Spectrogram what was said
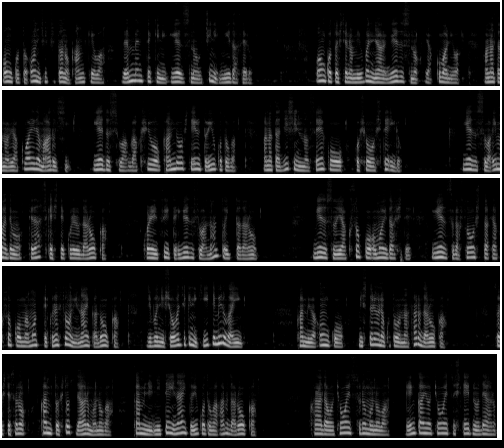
恩子と恩父との関係は全面的にイエスのうちに見出せる。恩子としての身分にあるイエスの役割はあなたの役割でもあるし、イエスは学習を完了しているということがあなた自身の成功を保証している。イエスは今でも手助けしてくれるだろうかこれについてイエズスは何と言っただろう。イエズスの約束を思い出して、イエズスがそうした約束を守ってくれそうにないかどうか、自分に正直に聞いてみるがいい。神が恩子を見捨てるようなことをなさるだろうか。そしてその神と一つであるものが、神に似ていないということがあるだろうか。体を超越する者は限界を超越しているのである。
